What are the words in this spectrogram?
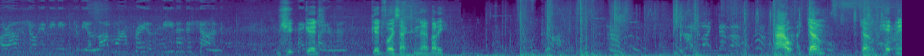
Or I'll show him he needs to be a lot more afraid of me than Deshaun. Good. Good voice acting there, buddy. Ow, I don't. Don't hit me.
